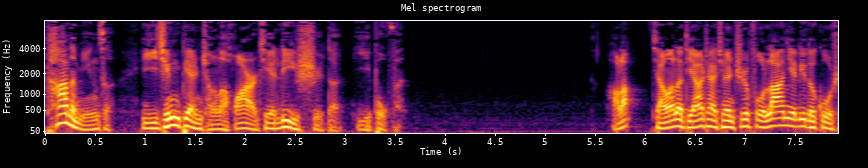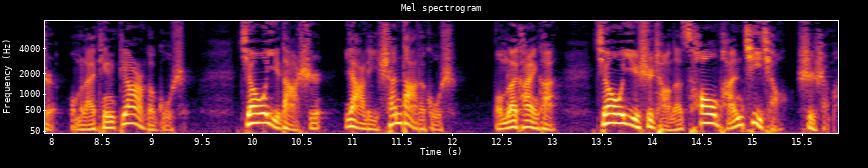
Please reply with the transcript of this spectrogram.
他的名字已经变成了华尔街历史的一部分。好了，讲完了抵押债券之父拉涅利的故事，我们来听第二个故事：交易大师。亚历山大的故事，我们来看一看交易市场的操盘技巧是什么。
